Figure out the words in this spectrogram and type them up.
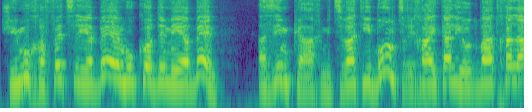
שאם הוא חפץ לייבם, הוא קודם מייבם. אז אם כך, מצוות ייבום צריכה הייתה להיות בהתחלה.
